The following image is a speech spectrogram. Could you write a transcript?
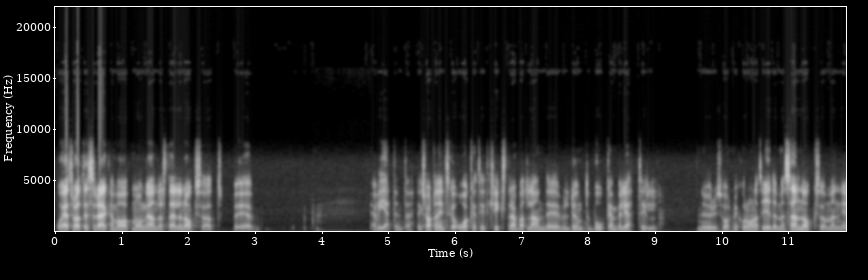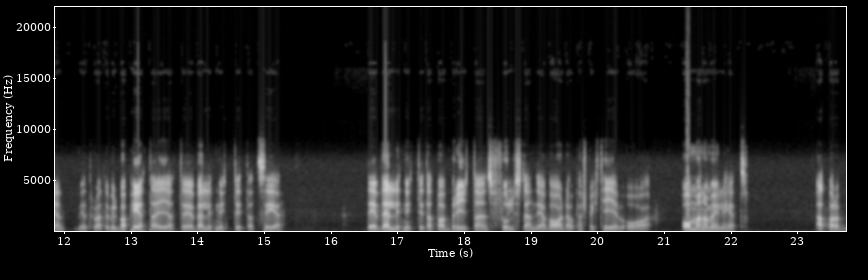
Och jag tror att det sådär kan vara på många andra ställen också. Att, eh, jag vet inte. Det är klart att man inte ska åka till ett krigsdrabbat land. Det är väl dumt att boka en biljett till. Nu är det svårt med coronatider, men sen också. Men jag, jag tror att jag vill bara peta i att det är väldigt nyttigt att se. Det är väldigt nyttigt att bara bryta ens fullständiga vardag och perspektiv och om man har möjlighet att bara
